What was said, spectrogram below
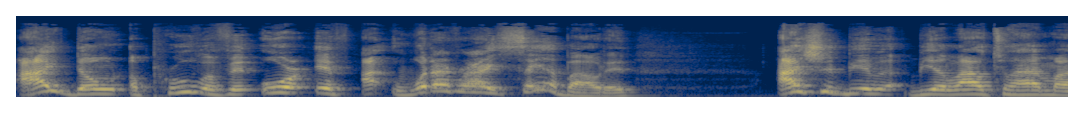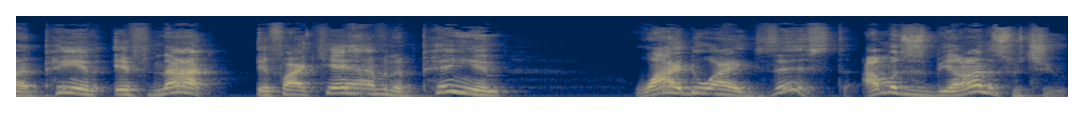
I don't approve of it, or if I, whatever I say about it, I should be be allowed to have my opinion. If not, if I can't have an opinion, why do I exist? I'm gonna just be honest with you.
